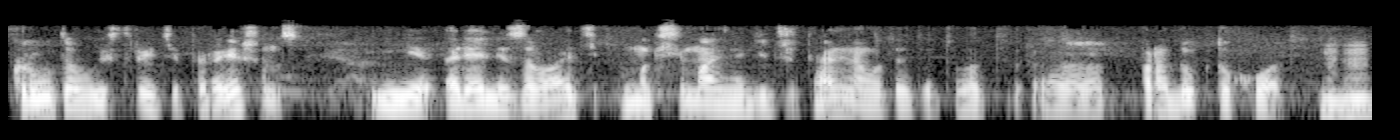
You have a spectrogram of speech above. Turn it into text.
круто выстроить operations – и реализовать максимально диджитально вот этот вот э, продукт уход. Mm-hmm.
